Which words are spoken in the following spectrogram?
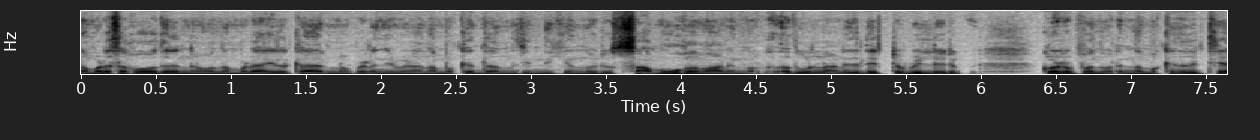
നമ്മുടെ സഹോദരനോ നമ്മുടെ അയൽക്കാരനോ പിടഞ്ഞു വീണാൽ നമുക്ക് എന്താണെന്ന് ചിന്തിക്കുന്ന ഒരു സമൂഹമാണെന്നുള്ളത് അതുകൊണ്ടാണ് ഇതിന്റെ ഏറ്റവും വലിയൊരു കുഴപ്പമെന്ന് പറയുന്നത്. നമുക്കത് പറ്റിയ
